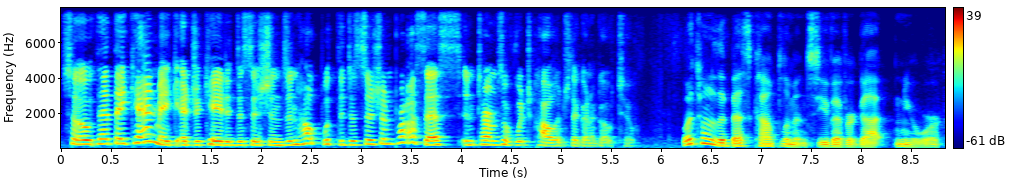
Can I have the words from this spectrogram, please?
so that they can make educated decisions and help with the decision process in terms of which college they're going to go to what's one of the best compliments you've ever got in your work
